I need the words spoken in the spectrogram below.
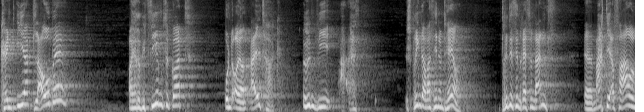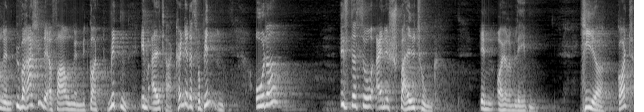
Könnt ihr Glaube, eure Beziehung zu Gott und euren Alltag irgendwie springt da was hin und her. Drittes in Resonanz. Äh, macht ihr Erfahrungen, überraschende Erfahrungen mit Gott mitten im Alltag. Könnt ihr das verbinden? Oder ist das so eine Spaltung in eurem Leben? Hier Gott,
